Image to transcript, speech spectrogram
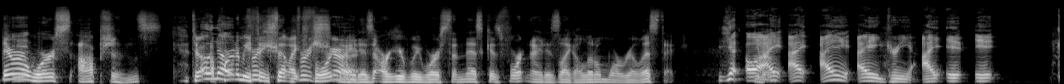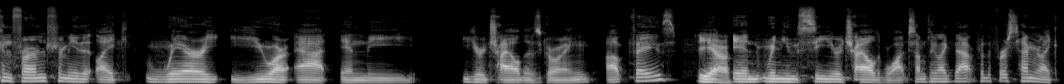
There are worse options. To, Oh, a no, part of me thinks su- that like for Fortnite sure. is arguably worse than this because Fortnite is like a little more realistic. Yeah, oh, You know? I, I, I, I agree. I it it confirmed for me that like where you are at in the your child is growing up phase, Yeah. and when you see your child watch something like that for the first time, you're like,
